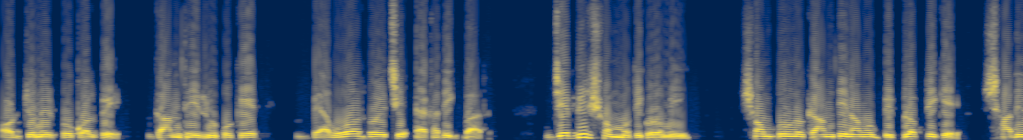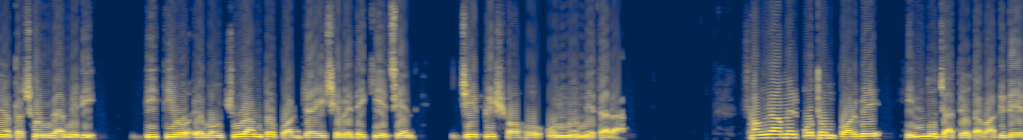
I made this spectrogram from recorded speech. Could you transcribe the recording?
অর্জনের প্রকল্পে গান্ধীর রূপকের ব্যবহার হয়েছে একাধিকবার। জেপির সম্মতিক্রমেই সম্পূর্ণ ক্রান্তি নামক বিপ্লবটিকে স্বাধীনতা সংগ্রামেরই দ্বিতীয় এবং চূড়ান্ত পর্যায় হিসেবে দেখিয়েছেন জেপি সহ অন্য নেতারা। সংগ্রামের প্রথম পর্বে হিন্দু জাতীয়তাবাদীদের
